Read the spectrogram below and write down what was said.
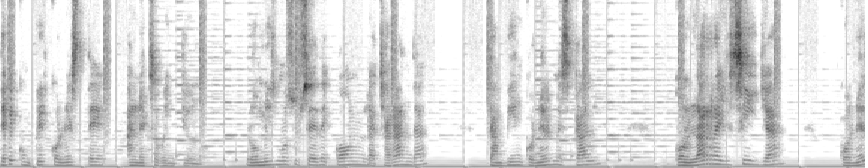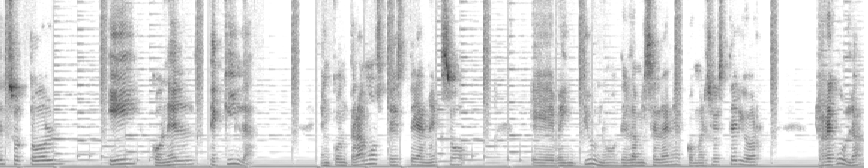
debe cumplir con este anexo 21. Lo mismo sucede con la charanda, también con el mezcal, con la raicilla, con el sotol y con el tequila. Encontramos que este anexo 21 eh, de la miscelánea de comercio exterior regula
